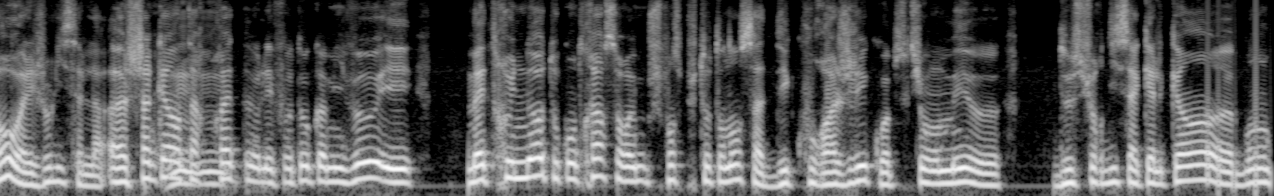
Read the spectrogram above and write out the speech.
Oh, elle est jolie celle-là. Euh, chacun mm, mm. interprète les photos comme il veut et mettre une note, au contraire, ça aurait, je pense, plutôt tendance à décourager, quoi. Parce que si on met 2 sur 10 à quelqu'un, euh, bon,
